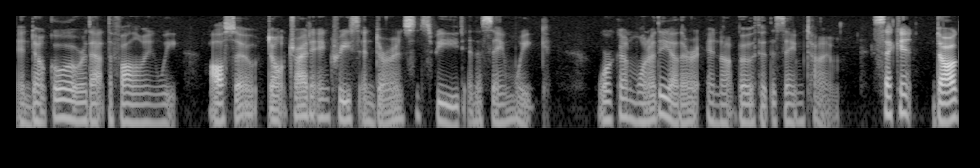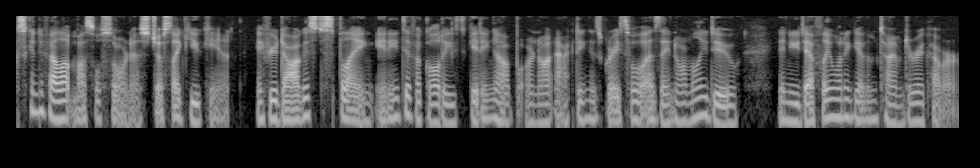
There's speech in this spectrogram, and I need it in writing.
and don't go over that the following week. Also, don't try to increase endurance and speed in the same week. Work on one or the other and not both at the same time. Second, dogs can develop muscle soreness just like you can. If your dog is displaying any difficulties getting up or not acting as graceful as they normally do, then you definitely want to give them time to recover.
